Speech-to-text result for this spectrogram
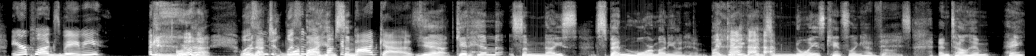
Earplugs, baby. Or that. or Listen that. to or listen buy him some podcast. Yeah, get him some nice, spend more money on him by getting him some noise canceling headphones and tell him, hey,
